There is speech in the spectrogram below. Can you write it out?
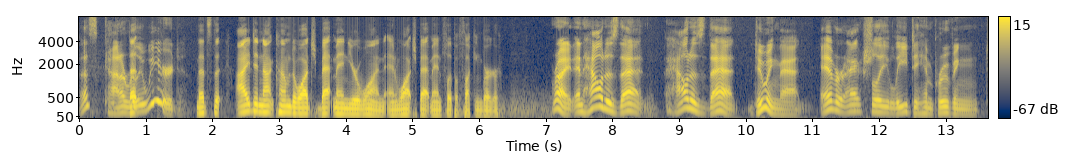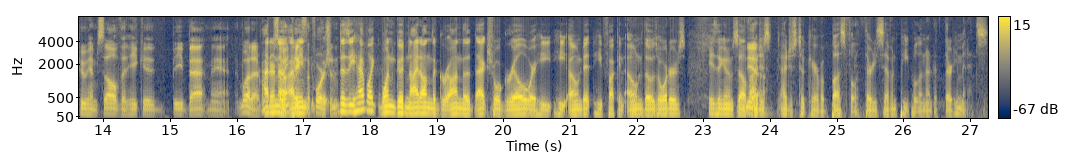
that's kind of that- really weird. That's the. I did not come to watch Batman Year One and watch Batman flip a fucking burger. Right. And how does that how does that doing that ever actually lead to him proving to himself that he could be Batman? Whatever. I don't So know. he I mean, the fortune. does he have like one good night on the gr- on the actual grill where he he owned it? He fucking owned those orders. He's thinking to himself, Yeah. I just I just took care of a bus full of thirty seven people in under thirty minutes.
